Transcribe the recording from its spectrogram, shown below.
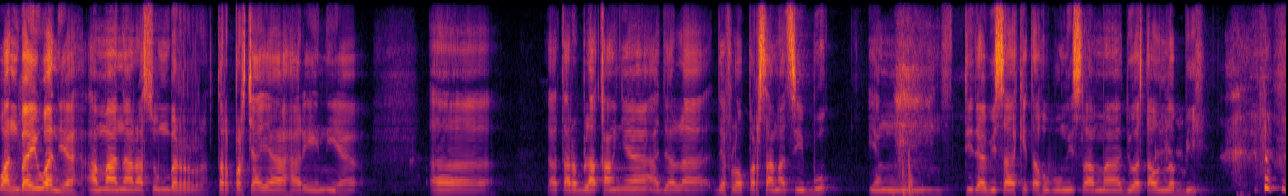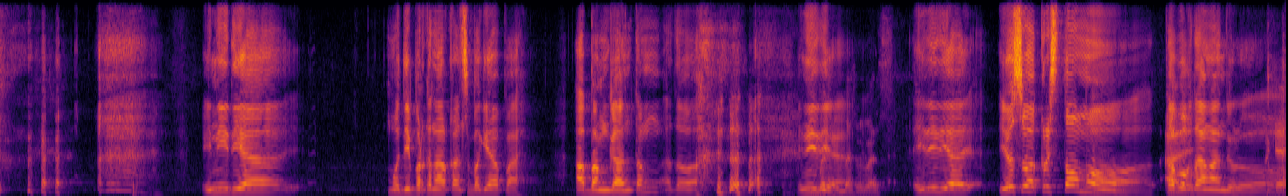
one by one ya, sama narasumber terpercaya hari ini ya. Eh, latar belakangnya adalah developer sangat sibuk yang tidak bisa kita hubungi selama dua tahun lebih. Ini dia mau diperkenalkan sebagai apa? Abang ganteng atau ini dia. Ini dia Yosua Kristomo. Tepuk Hai. tangan dulu. Oke.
